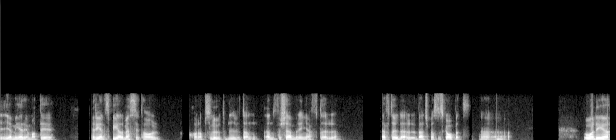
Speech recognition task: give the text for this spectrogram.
i Amerium att det rent spelmässigt har har absolut blivit en, en försämring efter, efter det där världsmästerskapet. Eh, och vad det,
